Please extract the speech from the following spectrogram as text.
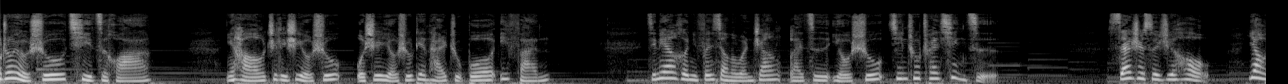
腹中有书气自华。你好，这里是有书，我是有书电台主播一凡。今天要和你分享的文章来自有书金初川幸子。三十岁之后要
